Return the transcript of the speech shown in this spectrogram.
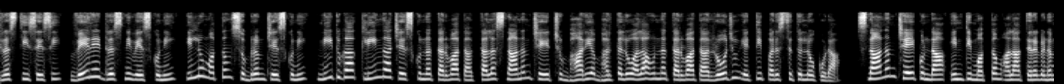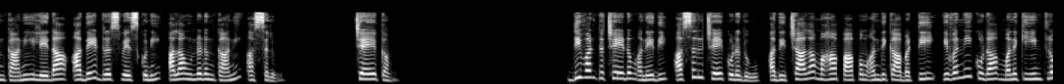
డ్రెస్ తీసేసి వేరే డ్రెస్ని వేసుకుని ఇల్లు మొత్తం శుభ్రం చేసుకుని నీటుగా క్లీన్గా చేసుకున్న తర్వాత తల స్నానం చేయొచ్చు. భార్య భర్తలు అలా ఉన్న తర్వాత రోజు ఎట్టి పరిస్థితుల్లో కూడా. స్నానం చేయకుండా ఇంటి మొత్తం అలా తిరగడం కానీ లేదా అదే డ్రెస్ వేసుకుని అలా ఉండడం కానీ అస్సలు. చేయకం. ది వంట చేయడం అనేది అస్సలు చేయకూడదు. అది చాలా మహాపాపం అంది కాబట్టి ఇవన్నీ కూడా మనకి ఇంట్లో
